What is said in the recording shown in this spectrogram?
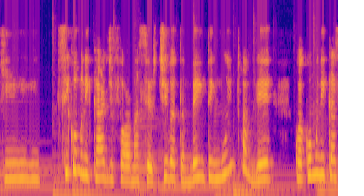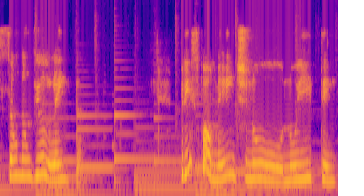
que se comunicar de forma assertiva também tem muito a ver com a comunicação não violenta principalmente no, no item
